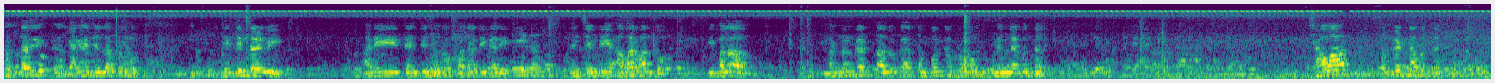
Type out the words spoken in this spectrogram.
रत्नागिरी रत्नागिरी जिल्हा प्रमुख नितीन दळवी आणि त्यांचे सर्व पदाधिकारी यांचे मी आभार मानतो की मला मंडणगड तालुका संपर्क प्रमुख नेमल्याबद्दल छावा संघटनाबद्दल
